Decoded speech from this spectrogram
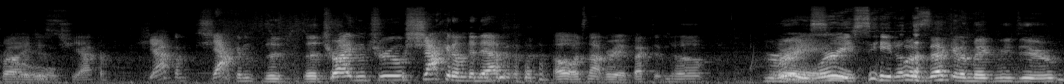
Probably Oh. just shock him. Shock 'em. Shock 'em. The the tried and true shocking him to death. oh, it's not very effective. No. Worry. Great. Worry seed. What What's that gonna make me do?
